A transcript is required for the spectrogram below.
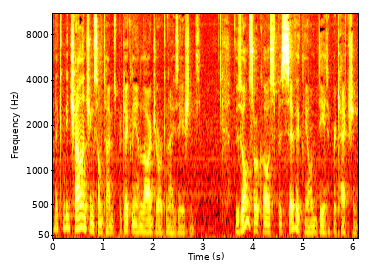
but it can be challenging sometimes, particularly in large organisations. There's also a clause specifically on data protection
